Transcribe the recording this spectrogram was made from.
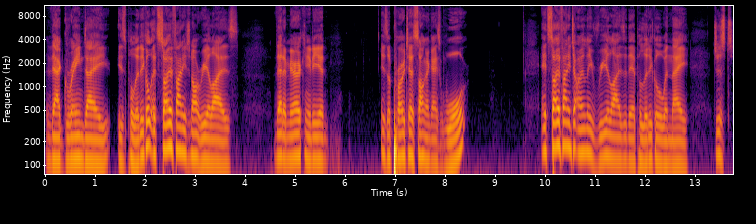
that Green Day is political. It's so funny to not realize that American Idiot is a protest song against war. It's so funny to only realize that they're political when they just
